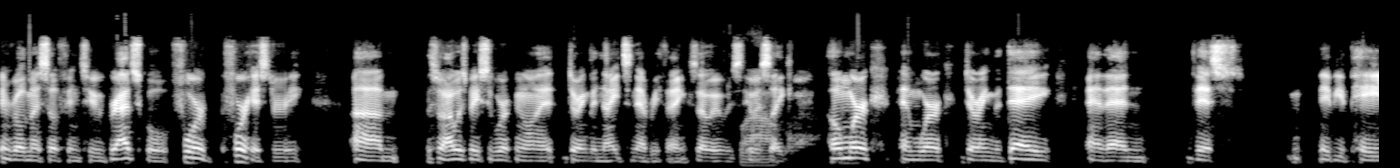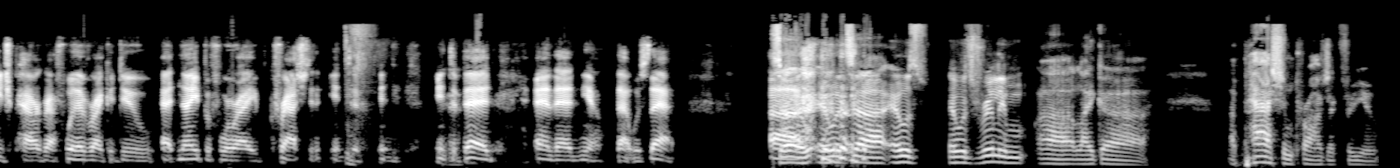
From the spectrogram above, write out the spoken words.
enrolled myself into grad school for for history. Um, so I was basically working on it during the nights and everything. So it was wow. it was like homework and work during the day, and then this maybe a page, paragraph, whatever I could do at night before I crashed into in, into yeah. bed, and then you know that was that. So uh, it was uh, it was it was really uh, like a a passion project for you,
